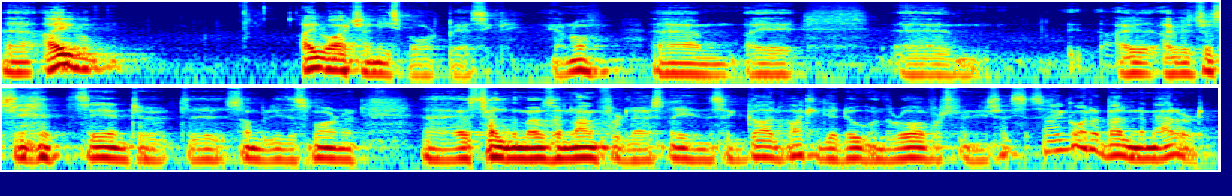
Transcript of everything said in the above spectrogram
uh, I'll I'll watch any sport basically. You know, um, I um, I I, I was just saying to, to somebody this morning, uh, I was telling them I was in Longford last night, and they said, God, what will you do when the Rovers finish? I said, I'll go to Ballinamallard.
